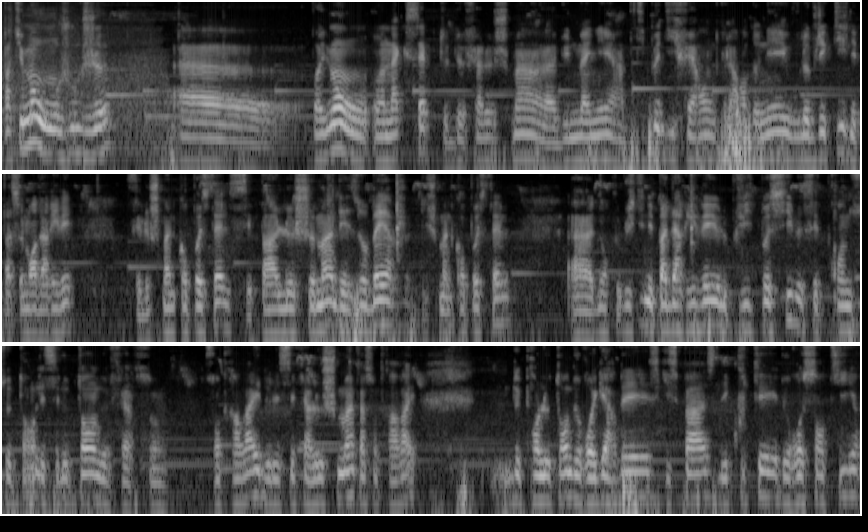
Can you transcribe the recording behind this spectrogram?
À partir du moment où on joue le jeu, euh, Probablement, on, accepte de faire le chemin euh, d'une manière un petit peu différente que la randonnée, où l'objectif n'est pas seulement d'arriver, c'est le chemin de Compostelle, c'est pas le chemin des auberges du chemin de Compostelle. Euh, donc l'objectif n'est pas d'arriver le plus vite possible, c'est de prendre ce temps, laisser le temps de faire son, son travail, de laisser faire le chemin, faire son travail, de prendre le temps de regarder ce qui se passe, d'écouter, de ressentir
